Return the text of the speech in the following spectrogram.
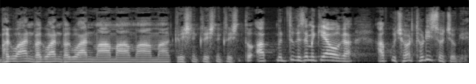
भगवान भगवान भगवान, माँ माँ माँ माँ, कृष्ण कृष्ण कृष्ण। तो आप मृत्यु के समय क्या होगा? आप कुछ और थोड़ी सोचोगे।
